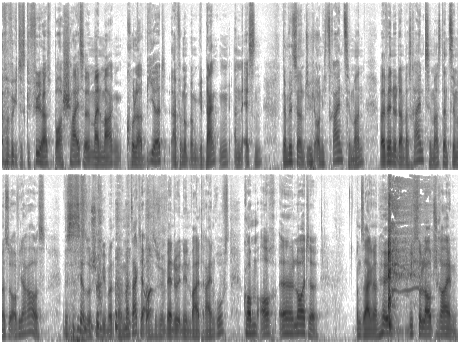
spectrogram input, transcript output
einfach wirklich das Gefühl hast, boah, scheiße, mein Magen kollabiert, einfach nur beim Gedanken an Essen, dann willst du natürlich auch nichts reinzimmern, weil wenn du dann was reinzimmerst, dann zimmerst du auch wieder raus. Das ist ja so schön, wie man, äh, man sagt ja auch so schön, wenn du in den Wald reinrufst, kommen auch äh, Leute und sagen dann, hey, nicht so laut schreien.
